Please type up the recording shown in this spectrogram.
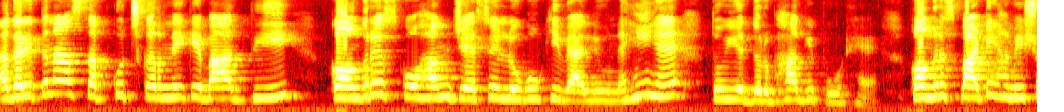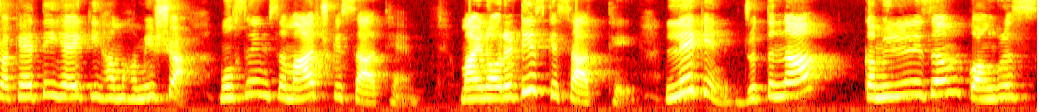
अगर इतना सब कुछ करने के बाद भी कांग्रेस को हम जैसे लोगों की वैल्यू नहीं है तो ये दुर्भाग्यपूर्ण है। कांग्रेस पार्टी हमेशा कहती है कि हम हमेशा मुस्लिम समाज के साथ हैं माइनॉरिटीज के साथ थे। लेकिन जितना कम्युनिज्म कांग्रेस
